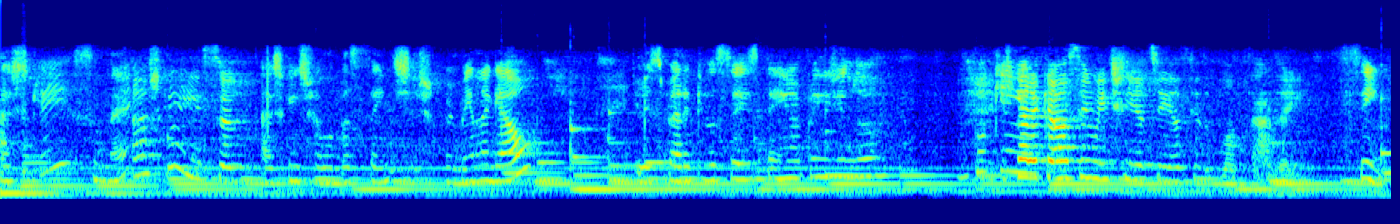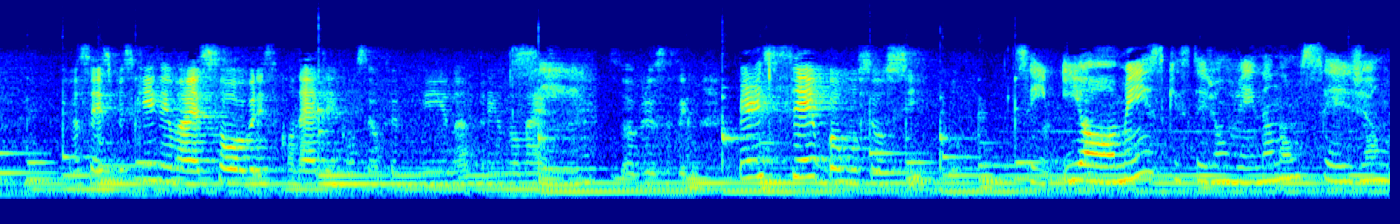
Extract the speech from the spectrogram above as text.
Acho que é isso, né? acho que é isso. Acho que a gente falou bastante, acho que foi bem legal. Eu espero que vocês tenham aprendido pouquinho. Espero que a sementinha tenha sido plantada aí. Sim. Vocês pesquisem mais sobre, se conectem com o seu feminino, aprendam mais Sim. sobre o seu ciclo. Percebam o seu ciclo. Sim. E homens que estejam vendo, não sejam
